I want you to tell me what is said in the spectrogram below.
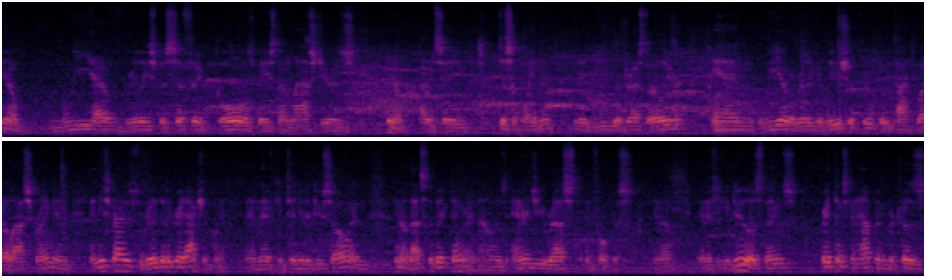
you know, we have really specific goals based on last year's, you know, I would say disappointment that you addressed earlier. And we have a really good leadership group that we talked about it last spring and, and these guys really did a great action plan. And they've continued to do so and, you know, that's the big thing right now is energy, rest, and focus, you know. And if you can do those things, great things can happen because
